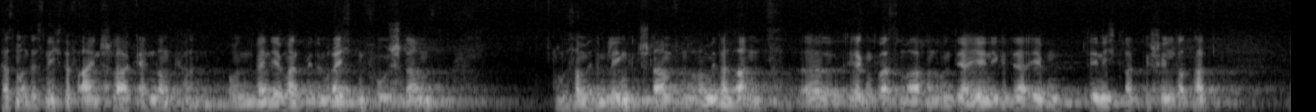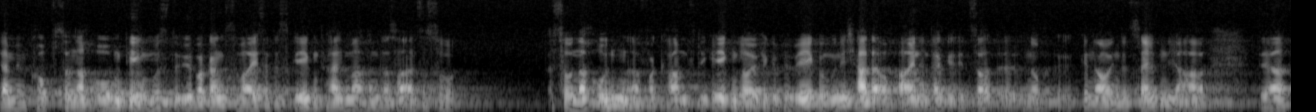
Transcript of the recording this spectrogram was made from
dass man das nicht auf einen Schlag ändern kann. Und wenn jemand mit dem rechten Fuß stampft, muss er mit dem linken stampfen oder mit der Hand äh, irgendwas machen und derjenige, der eben, den ich gerade geschildert habe, der mit dem Kopf so nach oben ging, musste übergangsweise das Gegenteil machen, dass er also so, so nach unten verkrampft, die gegenläufige Bewegung. Und ich hatte auch einen, der äh, noch genau in denselben Jahren, der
